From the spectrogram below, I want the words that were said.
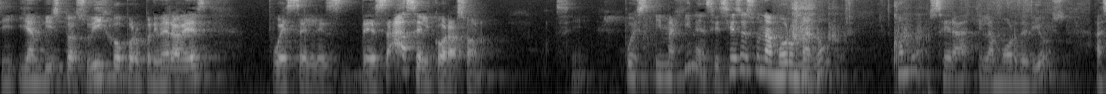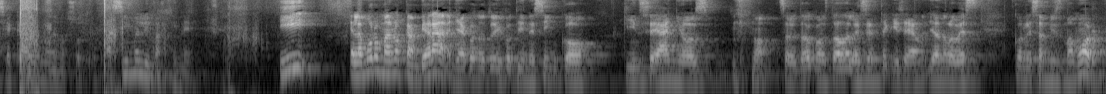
y han visto a su hijo por primera vez, pues se les deshace el corazón. ¿sí? Pues imagínense, si eso es un amor humano, ¿cómo será el amor de Dios hacia cada uno de nosotros? Así me lo imaginé. Y el amor humano cambiará ya cuando tu hijo tiene 5, 15 años, ¿no? sobre todo cuando está adolescente, quizá ya no lo ves con ese mismo amor.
